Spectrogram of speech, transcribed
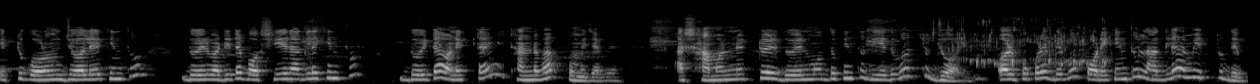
একটু গরম জলে কিন্তু দইয়ের বাটিটা বসিয়ে রাখলে কিন্তু দইটা অনেকটাই ঠান্ডা ভাব কমে যাবে। আর সামান্য একটু দইয়ের মধ্যে কিন্তু দিয়ে দেবো একটু জল। অল্প করে দেব, পরে কিন্তু লাগলে আমি একটু দেব।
